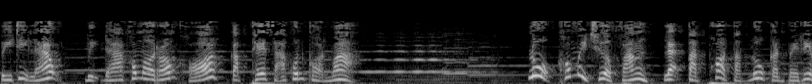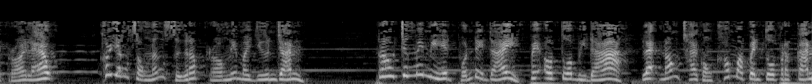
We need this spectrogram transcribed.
ปีที่แล้ว บิดาเขามาร้องขอกับเทสาคนก่อนว่า ลูกเขาไม่เชื่อฟัง และตัดพ่อตัดลูกกันไปเรียบร้อยแล้ว เขายังส่งหนังสือรับรองนี้มายืนยัน เราจึงไม่มีเหตุผลใด ๆ ไปเอาตัวบิดาและน้องชายของเขามาเป็นตัวประกัน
